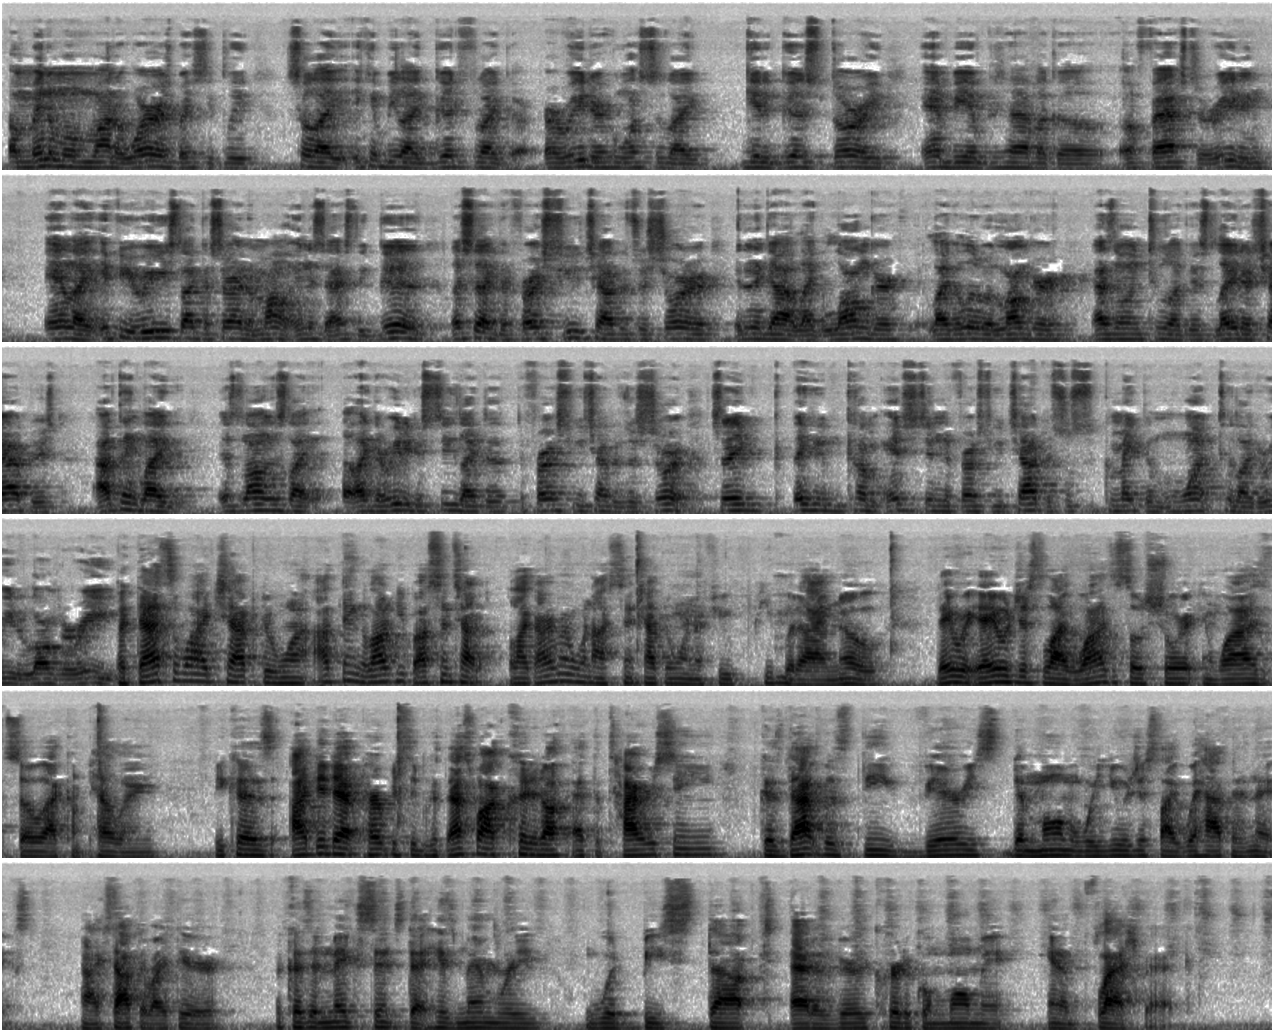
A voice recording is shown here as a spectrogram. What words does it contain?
a minimum amount of words basically. So like it can be like good for like a, reader who wants to like get a good story and be able to have like a, a faster reading. And like if you read like a certain amount and it's actually good, let's say like the first few chapters are shorter and then it got like longer, like a little bit longer as it went to like its later chapters. I think like as long as like like the reader can see like the, the first few chapters are short, so they they can become interested in the first few chapters, which can make them want to like read a longer read. But that's why chapter one. I think a lot of people I sent chapter like I remember when I sent chapter one to a few people mm-hmm. that I know. They were they were just like, why is it so short and why is it so like compelling? Because I did that purposely because that's why I cut it off at the tire scene because that was the very the moment where you were just like, what happens next? And I stopped it right there because it makes sense that his memory would be stopped at a very critical moment in a flashback.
